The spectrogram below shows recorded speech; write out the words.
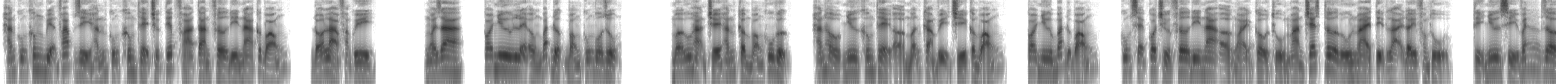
Hắn cũng không biện pháp gì hắn cũng không thể trực tiếp phá tan Ferdinand cướp bóng, đó là phạm quy. Ngoài ra, coi như lệ ổng bắt được bóng cũng vô dụng. MU hạn chế hắn cầm bóng khu vực, hắn hầu như không thể ở mẫn cảm vị trí cầm bóng, coi như bắt được bóng, cũng sẽ có trừ Ferdinand ở ngoài cầu thủ Manchester United lại đây phòng thủ, tỉ như Sylvester,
